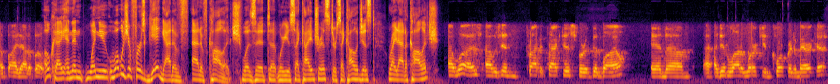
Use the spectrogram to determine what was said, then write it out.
a bite out of both. Okay, and then when you, what was your first gig out of out of college? Was it uh, were you a psychiatrist or psychologist right out of college? I was. I was in private practice for a good while, and um, I, I did a lot of work in corporate America,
